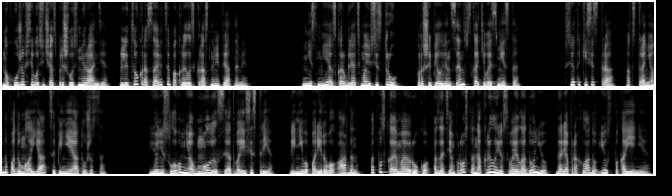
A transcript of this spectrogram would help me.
Но хуже всего сейчас пришлось Миранде. Лицо красавицы покрылось красными пятнами. «Не смей оскорблять мою сестру!» – прошипел Винсент, вскакивая с места. «Все-таки сестра», – отстраненно подумала я, цепенея от ужаса. «Я ни словом не обмолвился о твоей сестре», – лениво парировал Арден, отпуская мою руку, а затем просто накрыл ее своей ладонью, даря прохладу и успокоение.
